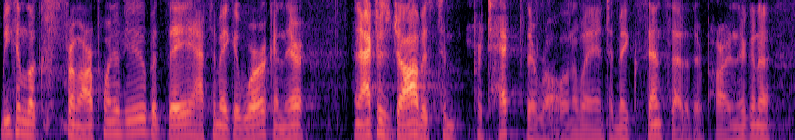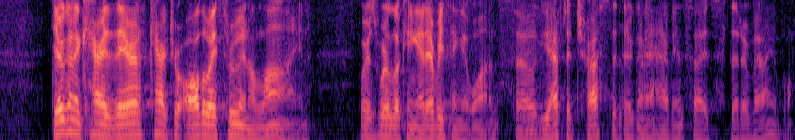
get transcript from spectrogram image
we can look from our point of view, but they have to make it work, and they're an actor's job is to protect their role in a way and to make sense out of their part, and they're going to they're to carry their character all the way through in a line. Whereas we're looking at everything at once. So you have to trust that they're going to have insights that are valuable.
